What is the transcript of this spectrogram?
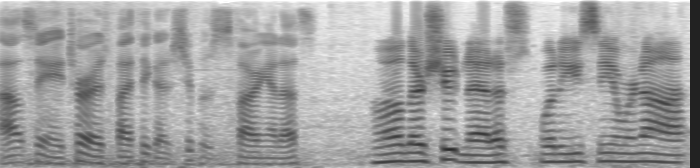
I don't see any turrets, but I think that ship was firing at us. Well, they're shooting at us, whether you see them or not.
